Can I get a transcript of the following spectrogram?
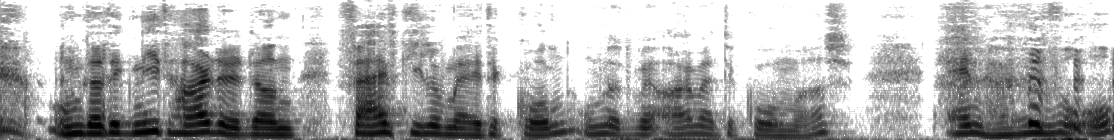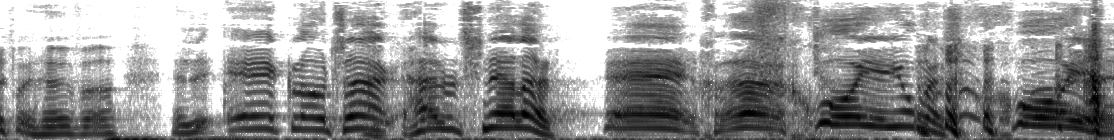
omdat ik niet harder dan vijf kilometer kon, omdat mijn arm uit de kom was. En heuvel op en heuvel af. En zei, hé, klootzak, hij het sneller. Hé, gooien jongens, gooien.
